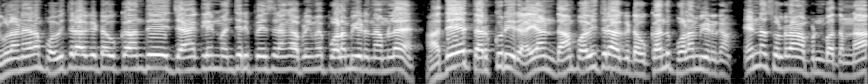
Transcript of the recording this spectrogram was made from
இவ்வளவு நேரம் பவித்ரா கிட்ட உட்கார்ந்து ஜாக்லின் மஞ்சரி பேசுறாங்க அப்படிங்கிற புலம்பிட்டு இருந்தாம்ல? அதே தற்குறி ரயான் தான் பவித்ரா கிட்ட உட்கார்ந்து புலம்பிட்டு இருக்கான். என்ன சொல்றான் அப்படின்னு பார்த்தோம்னா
